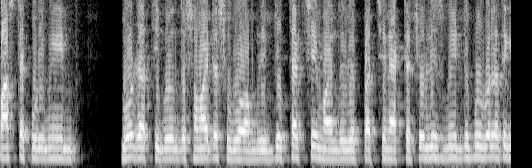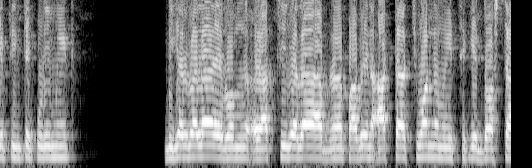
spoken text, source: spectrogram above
পাঁচটা কুড়ি মিনিট ভোর রাত্রি পর্যন্ত সময়টা শুভ অমৃত যোগ থাকছে। মহেন্দ্র যোগ পাচ্ছেন একটা চল্লিশ মিনিট, দুপুরবেলা থেকে তিনটে কুড়ি মিনিট। বিকালবেলা এবং রাত্রিবেলা আপনারা পাবেন আটটা চুয়ান্ন মিনিট থেকে দশটা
